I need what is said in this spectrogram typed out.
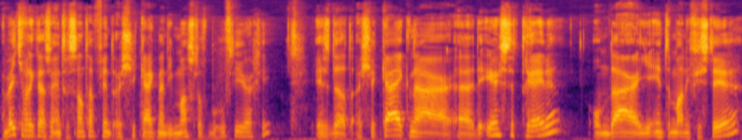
En weet je wat ik daar zo interessant aan vind als je kijkt naar die Maslow-behoefte-hiërarchie? Is dat als je kijkt naar de eerste treden, om daar je in te manifesteren,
